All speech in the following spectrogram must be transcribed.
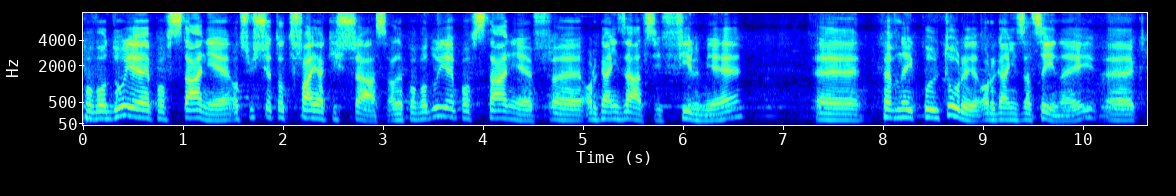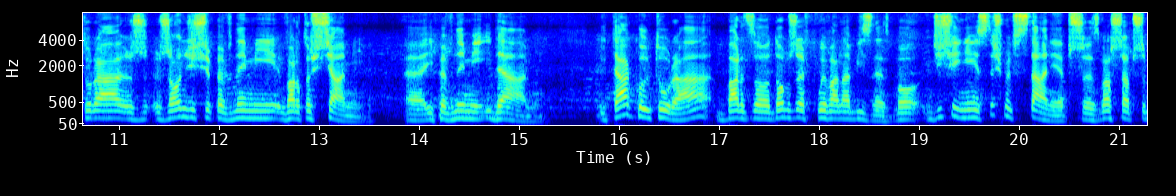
powoduje powstanie, oczywiście to trwa jakiś czas, ale powoduje powstanie w e, organizacji, w firmie e, pewnej kultury organizacyjnej, e, która rządzi się pewnymi wartościami e, i pewnymi ideami. I ta kultura bardzo dobrze wpływa na biznes, bo dzisiaj nie jesteśmy w stanie, przy, zwłaszcza przy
